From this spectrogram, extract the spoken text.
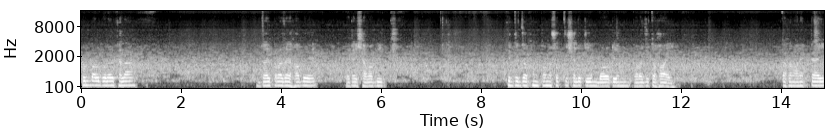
ফুটবল গোলের খেলা জয় পরাজয় হবে, এটাই স্বাভাবিক। কিন্তু যখন কোনো শক্তিশালী টিম, বড় টিম পরাজিত হয়, তখন অনেকটাই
